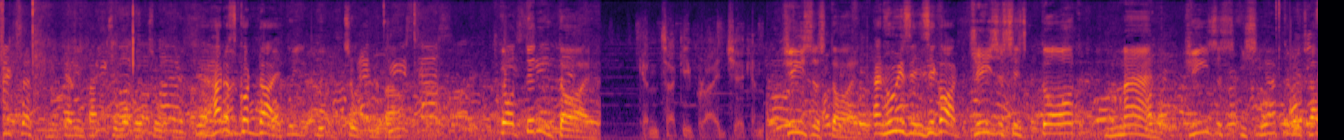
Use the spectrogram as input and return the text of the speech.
Getting back to what we're talking about. Yeah. How does God die? We, we're talking about. God didn't die. Kentucky Fried Chicken. Jesus died. And who is he? Is he God? Jesus is God, man. Jesus, you see, you have to look up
